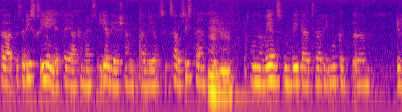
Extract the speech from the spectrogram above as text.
tā, tas risks ieiet tajā, ka mēs ieviešam tādu jau savu sistēmu. Mhm. Un viens bija tāds arī, nu, kad um, ir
